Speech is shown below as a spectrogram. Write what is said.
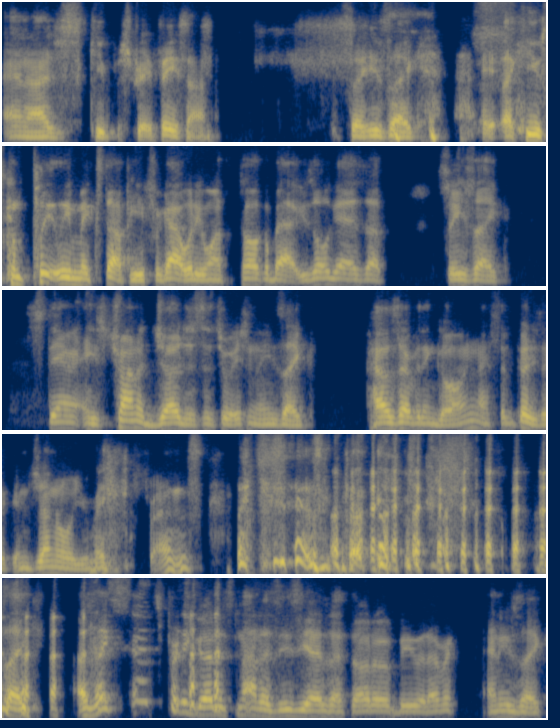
And I just keep a straight face on. So he's like, like he was completely mixed up. He forgot what he wanted to talk about. He was all guys up. So he's like staring. He's trying to judge the situation, and he's like, "How's everything going?" I said, "Good." He's like, "In general, you're making friends." Like, I was like, "That's pretty good. It's not as easy as I thought it would be, whatever." And he was like,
